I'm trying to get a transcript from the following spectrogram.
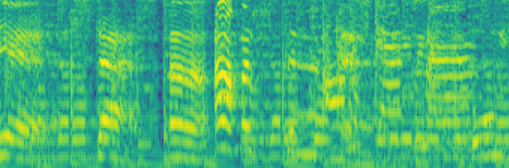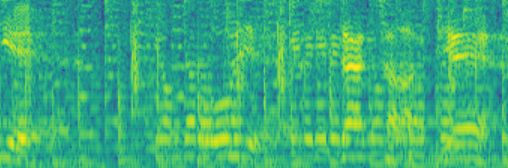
Yeah, stats. Uh, I'm a stat man. Oh yeah. Oh yeah. Stat time. Yeah.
